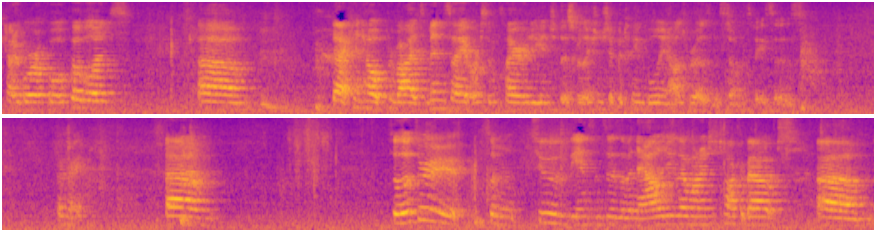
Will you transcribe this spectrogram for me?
categorical equivalence, um, that can help provide some insight or some clarity into this relationship between Boolean algebras and Stone spaces. Okay. Um, so those are some two of the instances of analogies I wanted to talk about. Um,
